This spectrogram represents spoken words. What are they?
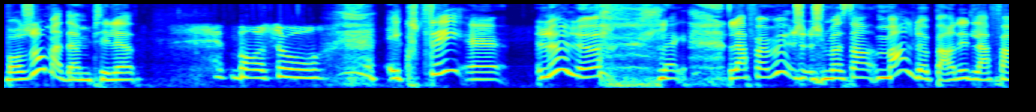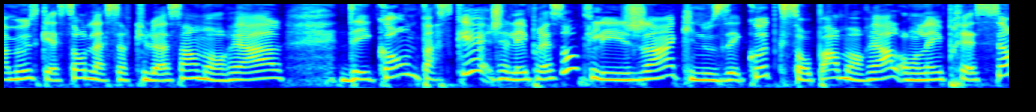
Bonjour, Madame Pilette. Bonjour. Écoutez, euh, là, là, la, la fameuse, je, je me sens mal de parler de la fameuse question de la circulation à Montréal des comptes parce que j'ai l'impression que les gens qui nous écoutent, qui sont pas à Montréal, ont l'impression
